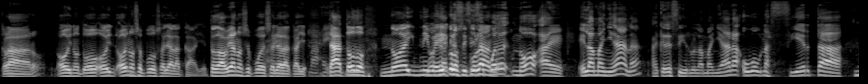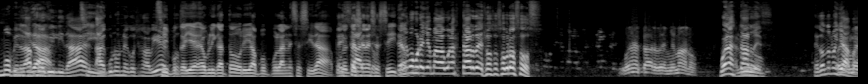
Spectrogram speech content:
Claro. Hoy no, hoy, hoy no se pudo salir a la calle. Todavía no se puede salir a la calle. Está todo, no hay ni vehículos circulando. no, eh, en la mañana, hay que decirlo, en la mañana hubo una cierta movilidad, movilidad algunos negocios abiertos. Sí, porque ya es obligatorio ya por, la necesidad, porque es que se necesita. Tenemos una llamada. Buenas tardes, los osobrosos. Buenas tardes, mi hermano. Buenas tardes. ¿De dónde nos llama?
